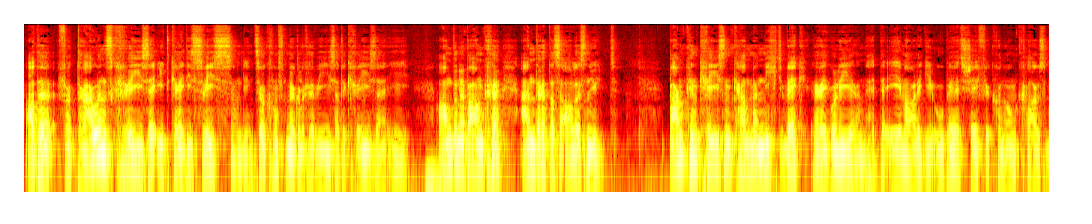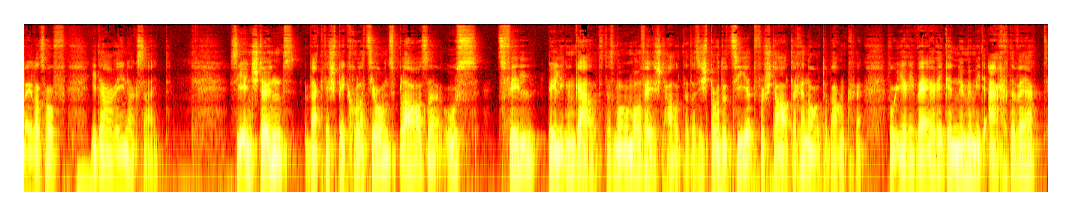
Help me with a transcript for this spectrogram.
An der Vertrauenskrise in die Credit Suisse und in Zukunft möglicherweise an der Krise in anderen Banken ändert das alles nicht. Bankenkrisen kann man nicht wegregulieren, hat der ehemalige UBS-Chefökonom Klaus Wellershoff in der Arena gesagt. Sie entstehen wegen der Spekulationsblase aus zu viel billigem Geld. Das muss man mal festhalten. Das ist produziert von staatlichen Notenbanken, wo ihre Währungen nicht mehr mit echten Wert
